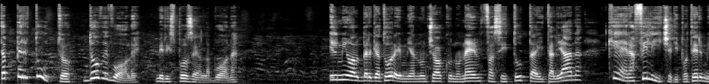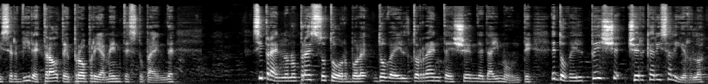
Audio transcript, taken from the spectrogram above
Dappertutto, dove vuole, mi rispose alla buona. Il mio albergatore mi annunciò con un'enfasi tutta italiana che era felice di potermi servire trote propriamente stupende. Si prendono presso Torbole, dove il torrente scende dai monti e dove il pesce cerca risalirlo.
